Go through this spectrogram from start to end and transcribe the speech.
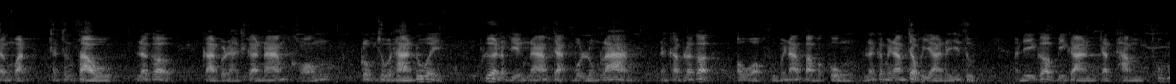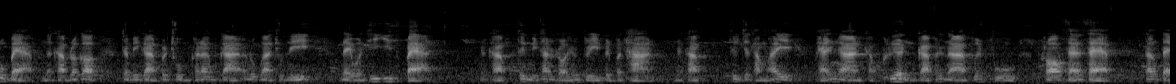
จังหวัดฉะเชิงเซาแล้วก็การบริหารจัดการน้ำของกรมชลประทานด้วย เพื่อลำเลียงน้ำจากบนลงล่างนะครับ แล้วก็เอาออกสู่แม่น้ำบาปะกง และก็แม่น้ำเจ้าพระยาในที่สุด อันนี้ก็มีการจัดทำทุกรูปแบบนะครับ แล้วก็จะมีการประชุมคณะกรรมการอนุกรรมการชุดนี้ในวันที่ 28 นะครับซึ่งมีท่านรองรัฐมนตรีเป็นประธานนะครับซึ่งจะทำให้แผนงานขับเคลื่อนการพัฒนาฟื้นฟูคลองแสนแสบ ตั้งแต่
